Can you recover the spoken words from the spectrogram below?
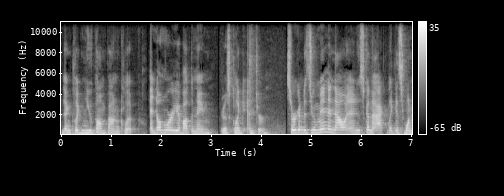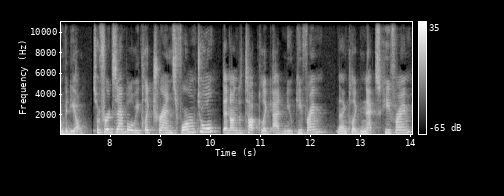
then click new compound clip. And don't worry about the name, just click enter. So we're gonna zoom in and out and it's gonna act like it's one video. So for example, we click transform tool, then on the top click add new keyframe, then click next keyframe,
